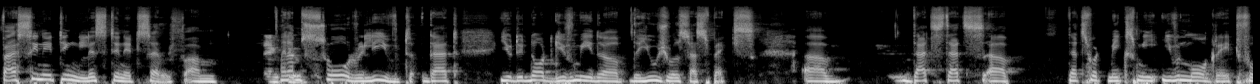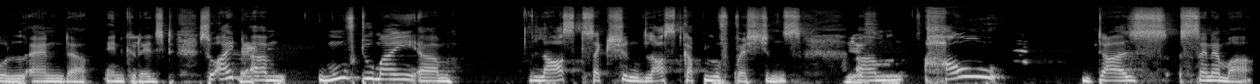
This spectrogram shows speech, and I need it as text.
fascinating list in itself. Um, Thank and you. I'm so relieved that you did not give me the the usual suspects. Um, that's that's uh, that's what makes me even more grateful and uh, encouraged. So I um, move to my um, last section, last couple of questions. Yes. Um, how does cinema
